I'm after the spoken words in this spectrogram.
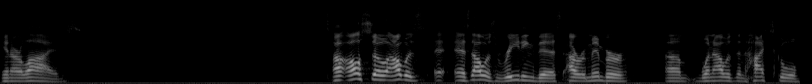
in our lives. Uh, also, I was as I was reading this, I remember um, when I was in high school,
